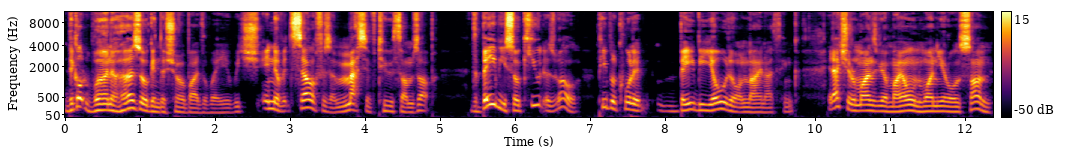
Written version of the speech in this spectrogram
They got Werner Herzog in the show, by the way, which in of itself is a massive two thumbs up. The baby's so cute as well. People call it Baby Yoda online, I think. It actually reminds me of my own one year old son,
